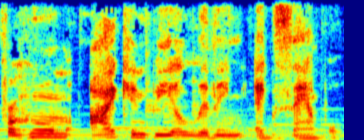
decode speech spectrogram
for whom I can be a living example.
